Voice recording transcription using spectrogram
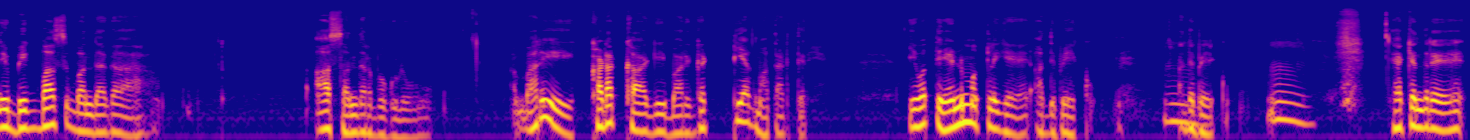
ನೀವು ಬಿಗ್ ಬಾಸ್ಗೆ ಬಂದಾಗ ಆ ಸಂದರ್ಭಗಳು ಭಾರಿ ಖಡಕ್ಕಾಗಿ ಭಾರಿ ಗಟ್ಟಿಯಾಗಿ ಮಾತಾಡ್ತೀರಿ. ಇವತ್ತು ಹೆಣ್ಮಕ್ಳಿಗೆ ಅದು ಬೇಕು. ಅದು ಬೇಕು. ಯಾಕೆಂದರೆ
